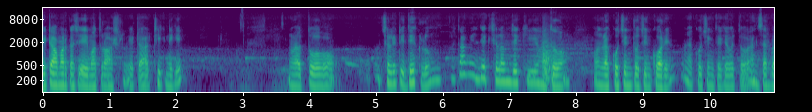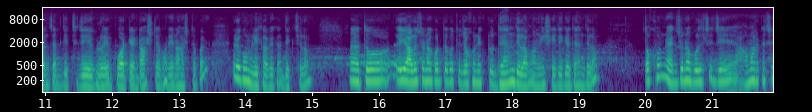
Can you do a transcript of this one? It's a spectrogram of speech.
এটা আমার কাছে এইমাত্র আসলো, এটা ঠিক নাকি? তো ছেলেটি দেখল, তো আমি দেখছিলাম যে কি হয়তো ওনারা কোচিং টোচিং করে। কোচিং থেকে হয়তো অ্যান্সার ফ্যান্সার দিচ্ছে যে এগুলো ইম্পর্টেন্ট আসতে পারে, না আসতে পারে, এরকম লেখা বেখা দেখছিলাম তো এই আলোচনা করতে করতে যখন একটু ধ্যান দিলাম, আমি সেই দিকে ধ্যান দিলাম, তখন একজনা বলছে যে আমার কাছে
